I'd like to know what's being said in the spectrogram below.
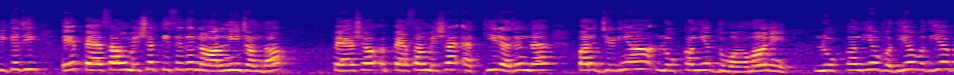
ਠੀਕ ਹੈ ਜੀ? ਇਹ ਪੈਸਾ ਹਮੇਸ਼ਾ ਕਿਸੇ ਦੇ ਨਾਲ ਨਹੀਂ ਜਾਂਦਾ। ਪੈਸਾ ਪੈਸਾ ਹਮੇਸ਼ਾ ਇੱਥੇ ਹੀ ਰਹਿ ਜਾਂਦਾ ਪਰ ਜਿਹੜੀਆਂ ਲੋਕਾਂ ਦੀਆਂ ਦੁਆਵਾਂ ਨੇ ਲੋਕਾਂ ਦੀਆਂ ਵਧੀਆ ਵਧੀਆ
